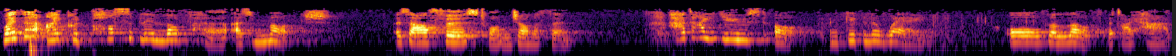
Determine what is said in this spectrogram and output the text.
whether I could possibly love her as much as our first one, Jonathan. Had I used up and given away all the love that I had?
